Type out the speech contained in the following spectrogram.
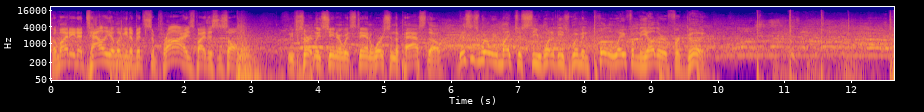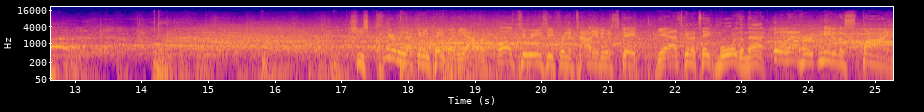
The mighty Natalya looking a bit surprised by this assault. We've certainly seen her withstand worse in the past, though. This is where we might just see one of these women pull away from the other for good. She's clearly not getting paid by the hour. All too easy for Natalya to escape. Yeah, it's gonna take more than that. Oh, that hurt. Knee to the spine.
